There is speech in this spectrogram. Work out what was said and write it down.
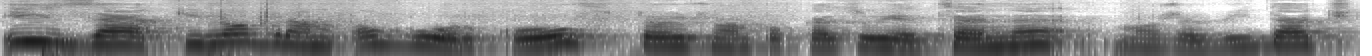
i za kilogram ogórków, to już Wam pokazuję cenę, może widać,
